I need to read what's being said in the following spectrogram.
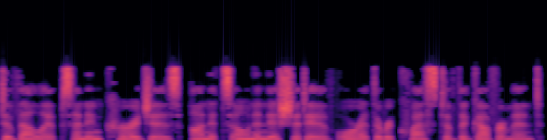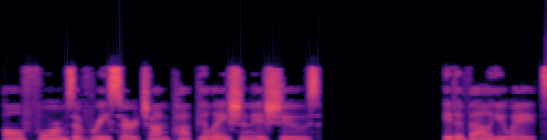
develops and encourages, on its own initiative or at the request of the government, all forms of research on population issues. It evaluates,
